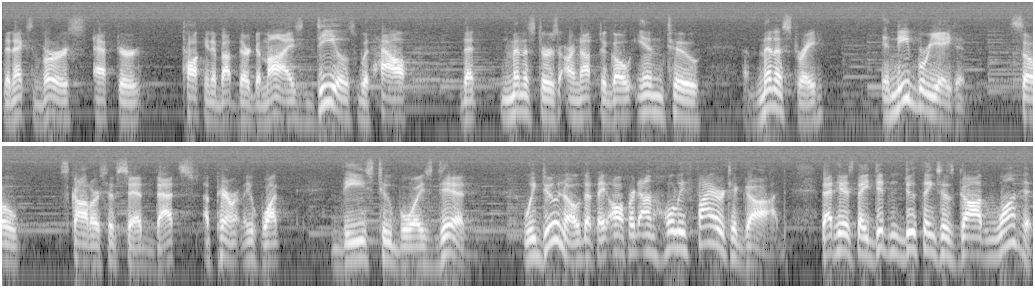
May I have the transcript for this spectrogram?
the next verse, after talking about their demise, deals with how that ministers are not to go into ministry inebriated. So scholars have said that's apparently what these two boys did. We do know that they offered unholy fire to God. That is, they didn't do things as God wanted.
